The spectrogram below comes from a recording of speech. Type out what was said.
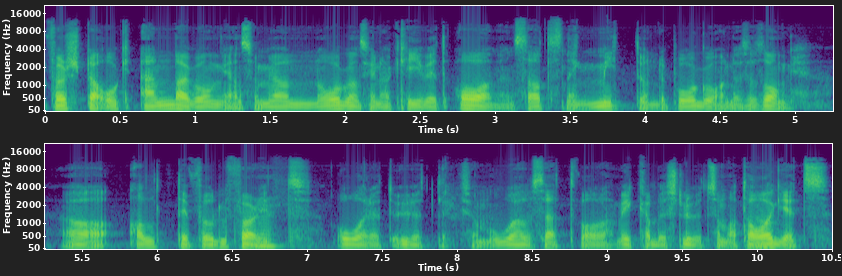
första och enda gången som jag någonsin har klivit av en satsning mitt under pågående säsong. Jag har alltid fullföljt året ut liksom oavsett vad, vilka beslut som har tagits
